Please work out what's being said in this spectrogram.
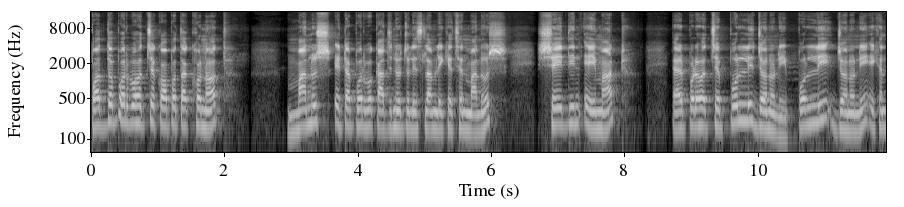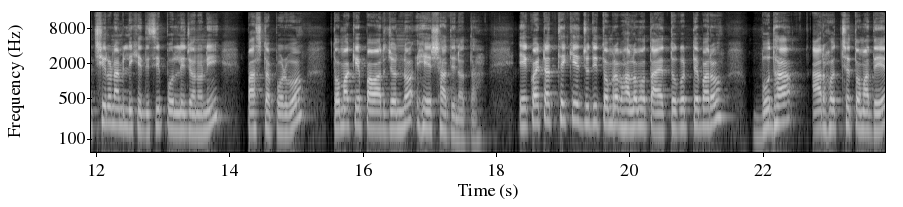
পদ্ম পর্ব হচ্ছে কপোতাক্ষ নথ মানুষ, এটা পর্ব কাজী নজরুল ইসলাম লিখেছেন মানুষ। সেই দিন এই মাঠ। এরপরে হচ্ছে পল্লী জননী পল্লী জননী, এখানে ছিল না, আমি লিখে দিছি পল্লী জননী, পাঁচটা পর্ব। তোমাকে পাওয়ার জন্য হে স্বাধীনতা। এ কয়টার থেকে যদি তোমরা ভালো মতো আয়ত্ত করতে পারো বোধা আর হচ্ছে তোমাদের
